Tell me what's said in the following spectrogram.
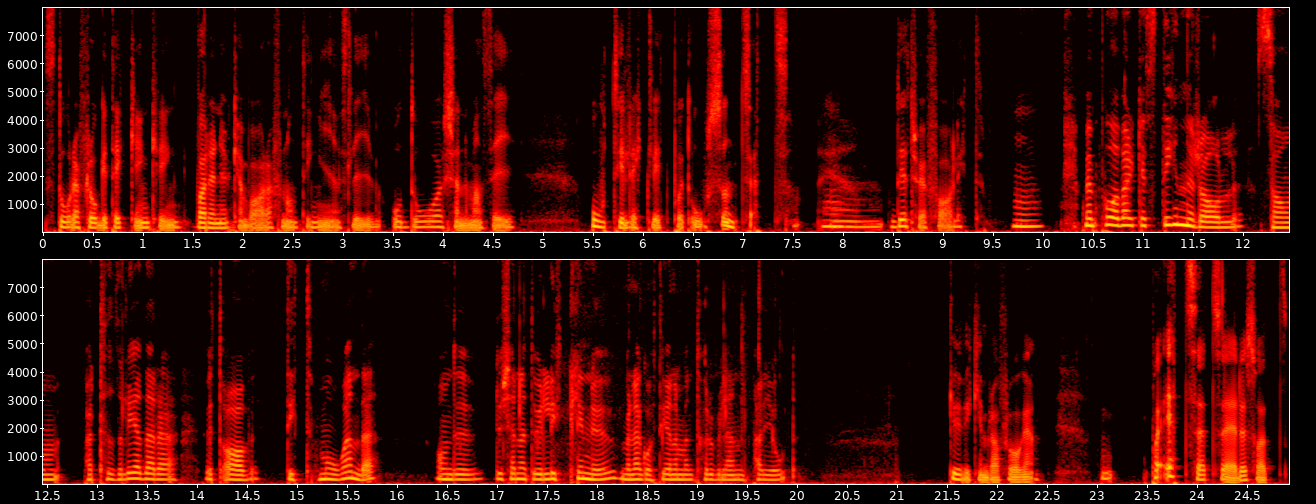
stora frågetecken kring vad det nu kan vara för någonting i ens liv. Och då känner man sig otillräckligt på ett osunt sätt. Mm. Ehm, det tror jag är farligt. Mm. Men påverkas din roll som partiledare utav ditt mående? Om du, du känner att du är lycklig nu, men har gått igenom en turbulent period? Gud, vilken bra fråga på ett sätt så är det så att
